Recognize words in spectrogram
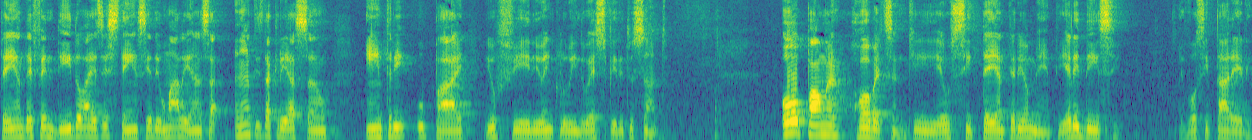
tenham defendido a existência de uma aliança antes da criação entre o Pai e o Filho, incluindo o Espírito Santo. O Palmer Robertson, que eu citei anteriormente, ele disse, eu vou citar ele,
